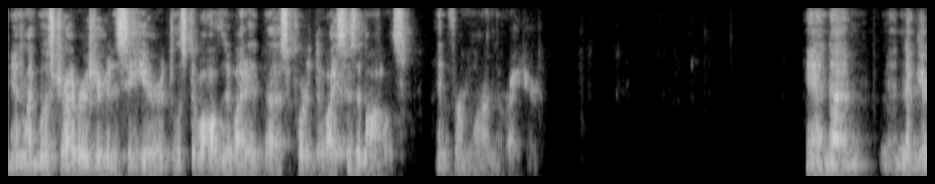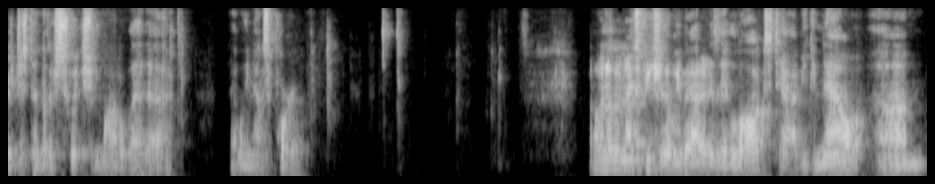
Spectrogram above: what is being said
And like most drivers, you're going to see here a list of all the divided, uh, supported devices and models and firmware on the right here. And, uh, Netgear is just another switch model that, uh, that we now support. Oh, another nice feature that we've added is a logs tab. You can now um,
